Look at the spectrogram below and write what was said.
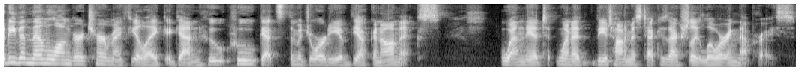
but even then, longer term, I feel like again, who who gets the majority of the economics when the when a, the autonomous tech is actually lowering that price?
